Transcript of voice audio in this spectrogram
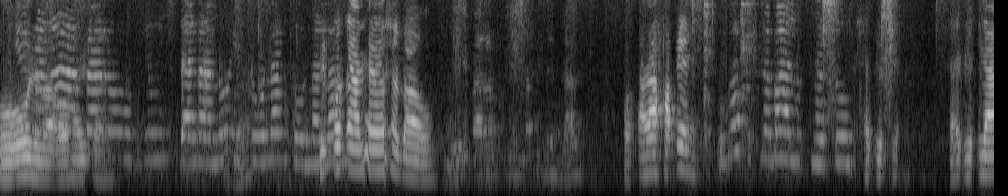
Oo, Yung mga- Okay ka. Pero yung isda na ano, ito lang, tuna sa lang. akin ang sabaw. Hindi, para magbenta kami sa vlog. Pagkala kape. Bakit nabalot na to? Sa gitna. Sa gitna.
